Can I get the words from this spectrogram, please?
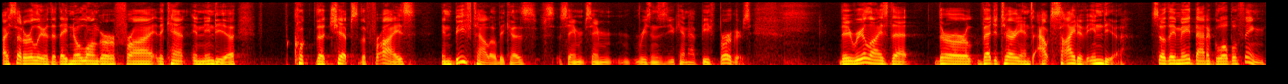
I said earlier that they no longer fry, they can't in India cook the chips, the fries in beef tallow because same same reasons you can't have beef burgers. They realized that there are vegetarians outside of India, so they made that a global thing.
